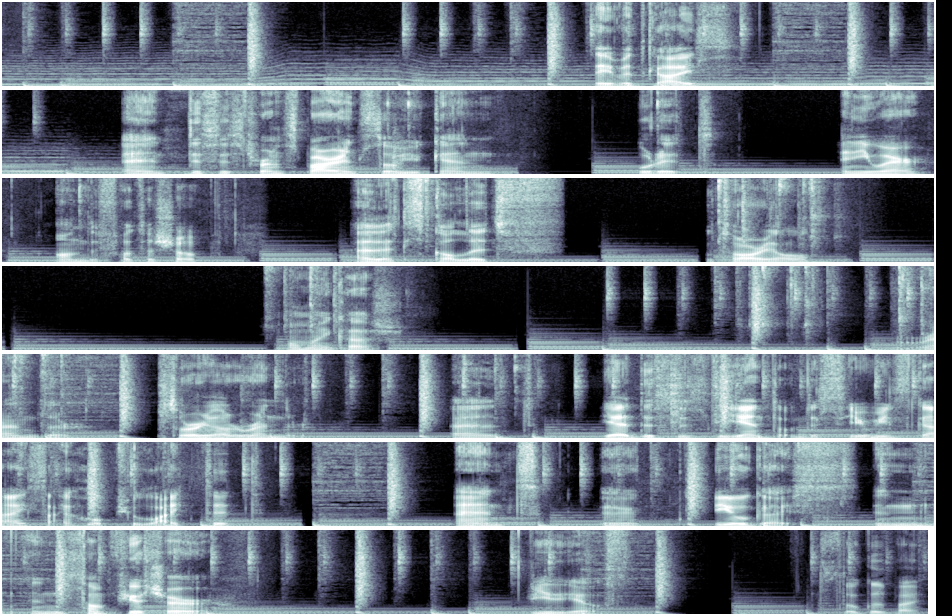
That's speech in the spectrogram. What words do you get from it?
save it guys. And this is transparent so you can put it anywhere on the Photoshop. Uh, let's call it tutorial. Oh my gosh. Render. Tutorial render. And yeah, this is the end of the series guys. I hope you liked it. And uh, see you guys in, in some future videos. So goodbye.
